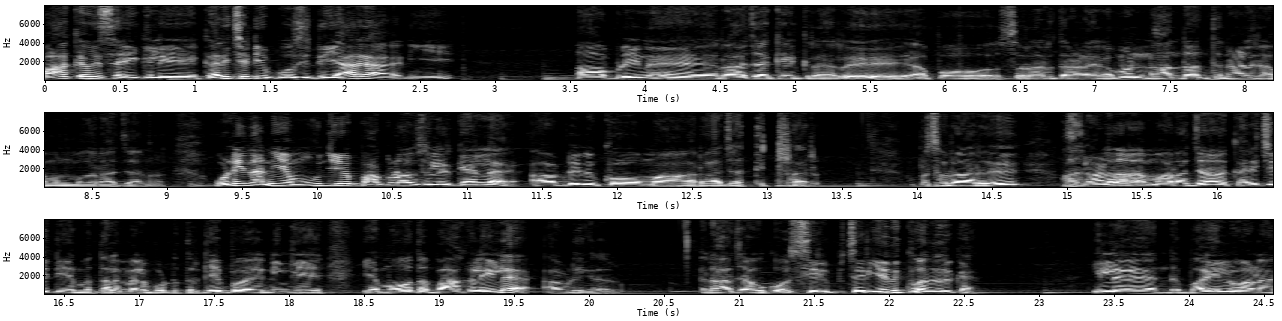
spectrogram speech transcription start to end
பார்க்கவே சைக்கிளே கரிச்சட்டியை பூசிட்டு யாரா நீ? அப்படின்னு ராஜா கேட்குறாரு அப்போது சொல்கிறாரு தெனாலிராமன் நான் தான் தெனாலிராமன் மகாராஜான்னு. உன்னை தான் நீ என் மூஞ்சியை பார்க்கக்கூடாதுன்னு சொல்லியிருக்கேன்ல அப்படின்னு கோபமாக ராஜா திட்டுறாரு. அப்போ சொல்கிறாரு அதனால தான் மகாராஜா கரிச்சட்டியை நம்ம தலைமையில் போட்டு வந்திருக்கேன். இப்போ நீங்கள் என் முகத்தை பார்க்கலையில? அப்படிங்கிறாரு. ராஜாவுக்கோ சிரிப்பு சரி எதுக்கு வந்திருக்க? இல்லை இந்த பயில்வானை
